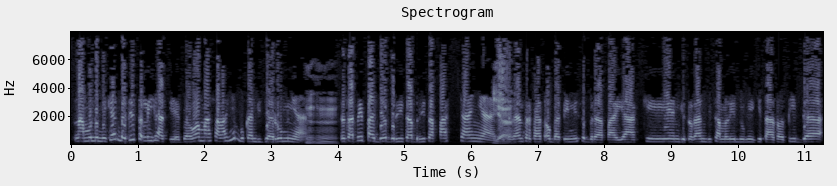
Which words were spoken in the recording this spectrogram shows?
namun demikian berarti terlihat ya bahwa masalahnya bukan di jarumnya Mm-mm. tetapi pada berita-berita pascanya Ya. gitu kan terkait obat ini seberapa yakin gitu kan bisa melindungi kita atau tidak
